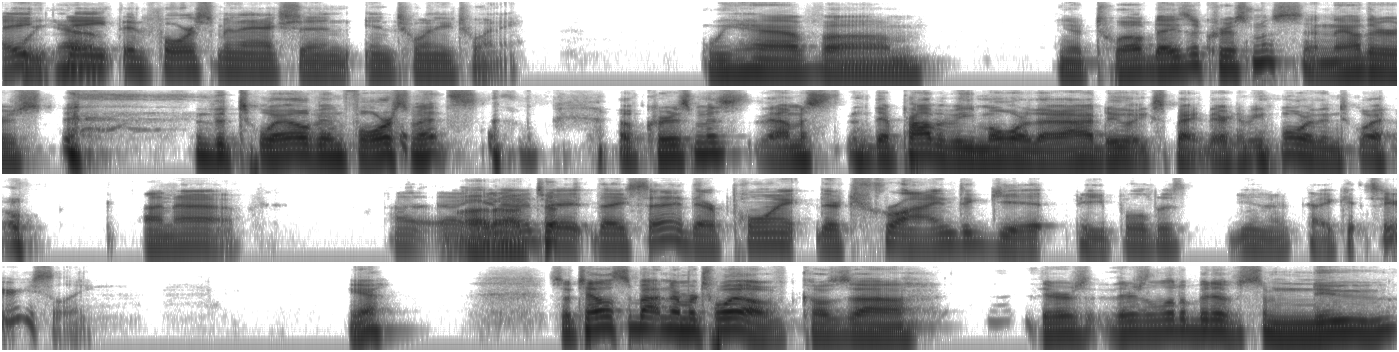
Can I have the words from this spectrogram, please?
18th have, enforcement action in 2020. We have, um, you know, 12 days of Christmas, and now there's the 12 enforcements of Christmas. I must, there'll probably be more though. I do expect there to be more than 12. I know. Uh, uh you know, uh, t- they, they say their point, they're trying to get people to, you know, take it seriously. Yeah. So tell us about number 12 because uh, there's there's a little bit of some new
